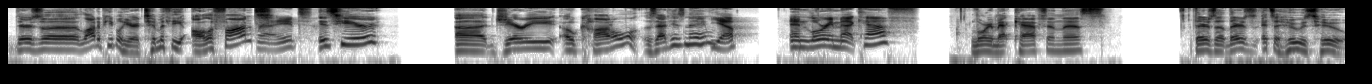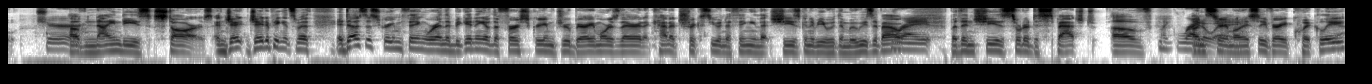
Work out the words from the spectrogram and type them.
there's a lot of people here. Timothy Olyphant right. is here. Uh, Jerry O'Connell is that his name? Yep. And Laurie Metcalf. Laurie Metcalf's in this. There's a there's it's a who's who Sure. of 90s stars. And J- Jada Pinkett Smith, it does the Scream thing where in the beginning of the first Scream, Drew Barrymore's there and it kind of tricks you into thinking that she's going to be who the movie's about. Right. But then she is sort of dispatched of Like, right away. unceremoniously very quickly.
